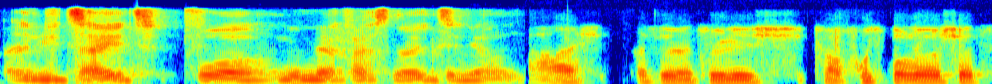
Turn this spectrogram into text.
an die Zeit vor nunmehr fast 19 Jahren? Ja, ich, also natürlich, klar, fußballerisch jetzt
